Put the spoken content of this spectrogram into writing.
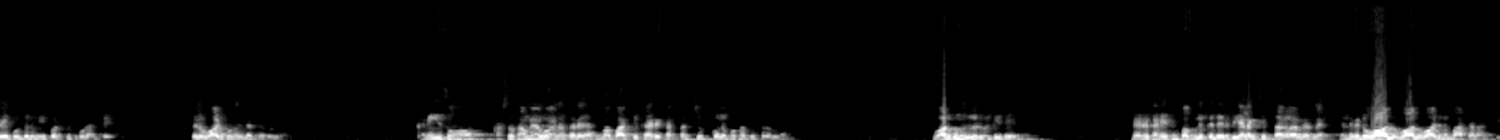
రేపు పొద్దున మీ పరిస్థితి కూడా అంతే. వీళ్ళు వాడుకుని వదిలేస్తారు కనీసం కష్ట సమయంలో అయినా సరే మా పార్టీ కార్యకర్త అని చెప్పుకోలేకపోతున్నారు చూసారా వాడుకుని వదిలేయడం అంటే ఇదే. డైరెక్ట్ కనీసం పబ్లిక్ డైరెక్ట్ ఎలాగ చెప్తాగలరులే ఎందుకంటే వాళ్ళు వాళ్ళు వాడిన భాష అలాంటిది.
